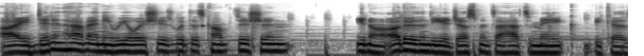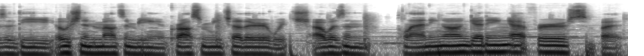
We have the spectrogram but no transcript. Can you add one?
I didn't have any real issues with this competition, you know, other than the adjustments I had to make because of the ocean and the mountain being across from each other, which I wasn't planning on getting at first, but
